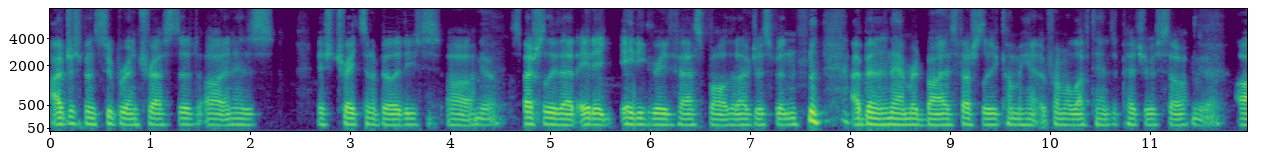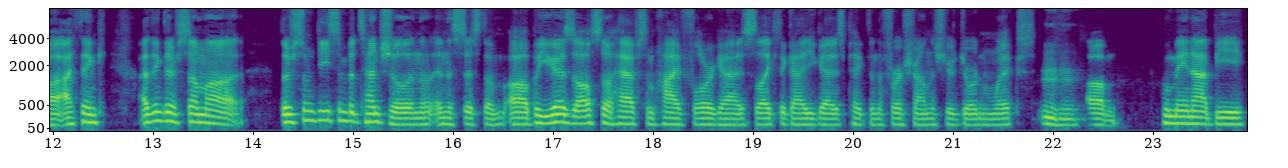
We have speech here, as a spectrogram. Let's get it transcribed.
I've just been super interested in his his traits and abilities. Uh, Yeah. especially that 80, 80 grade fastball that I've just been I've been enamored by, especially coming from a left-handed pitcher. So Yeah. uh, I think I think there's some uh, there's some decent potential in the in the system. Uh, but you guys also have some high floor guys like the guy you guys picked in the first round this year, Jordan Wicks, Mm-hmm. um, who may not be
